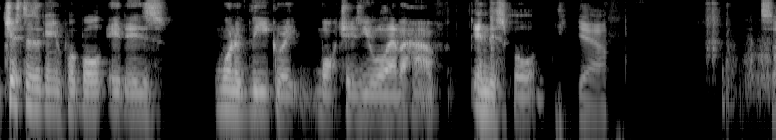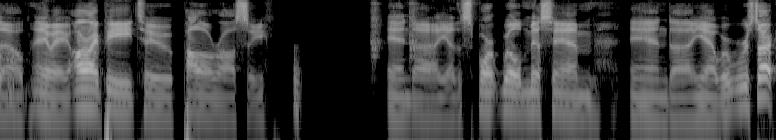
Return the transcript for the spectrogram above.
just as a game of football, it is one of the great watches you will ever have in this sport. Yeah. So anyway, R.I.P. to Paolo Rossi, and uh, yeah, the sport will miss him. And uh, yeah, we're we're start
